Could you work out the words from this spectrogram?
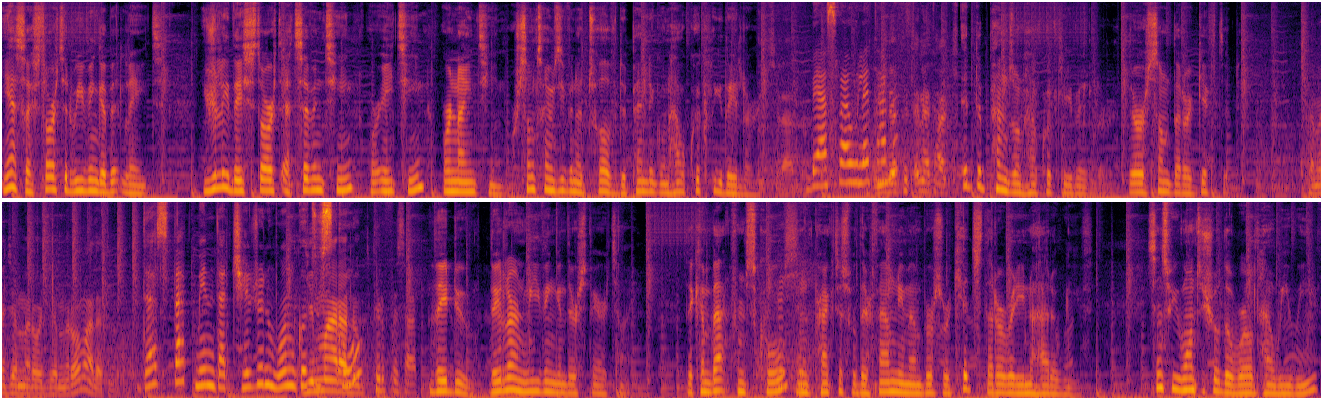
Yes, I started weaving a bit late. Usually they start at 17 or 18 or 19 or sometimes even at 12 depending on how quickly they learn. It depends on how quickly they learn. There are some that are gifted. Does that mean that children won't go to school? They do. They learn weaving in their spare time. They come back from school and practice with their family members or kids that already know how to weave. Since we want to show the world how we weave,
